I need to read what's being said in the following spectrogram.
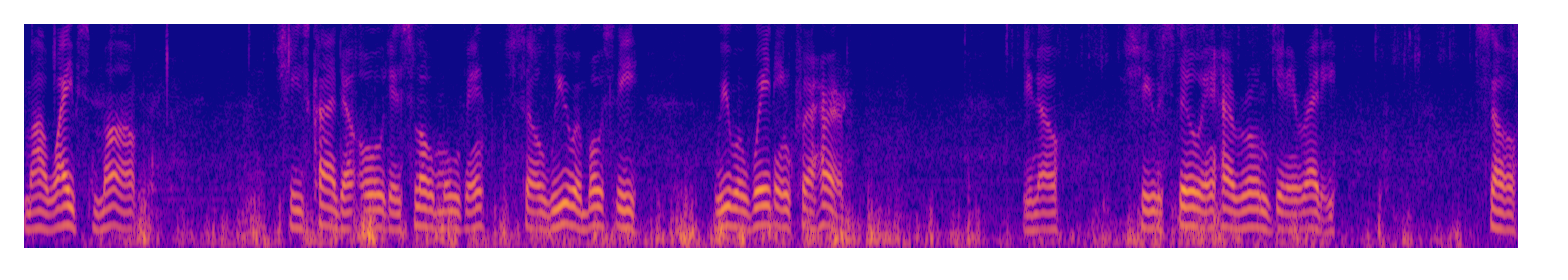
my wife's mom, she's kind of old and slow moving, so we were mostly we were waiting for her. You know, she was still in her room getting ready. So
